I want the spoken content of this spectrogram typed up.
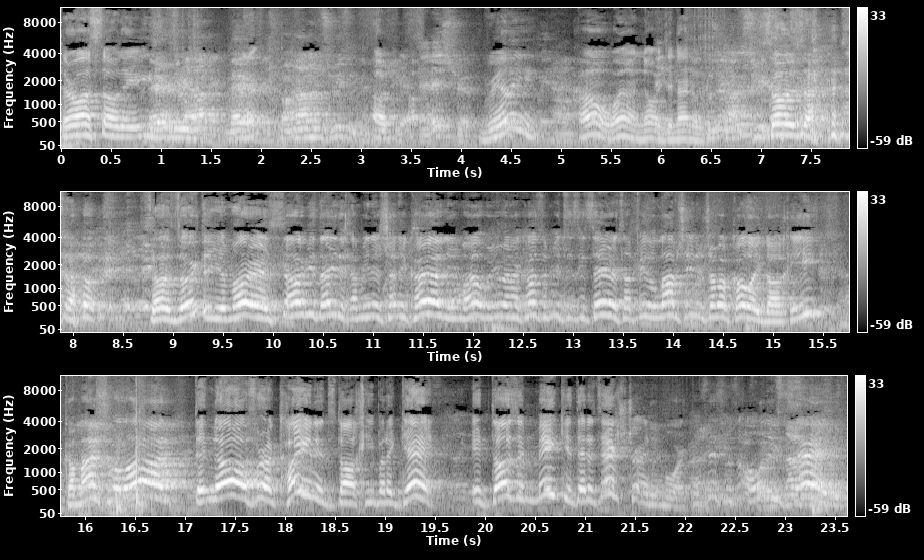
They're also they're easy. Okay. Oh, that is true. Really? Oh well, no, I did not know this. So so so so zog the Gemara sag gedai de chamina shani koyanim mal we when I cause the mitzvah yisera so feel lab shein shabbat kolay dachi kamash malon that no for a koyin it's dachi but again it doesn't make it that it's extra anymore because this was only said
